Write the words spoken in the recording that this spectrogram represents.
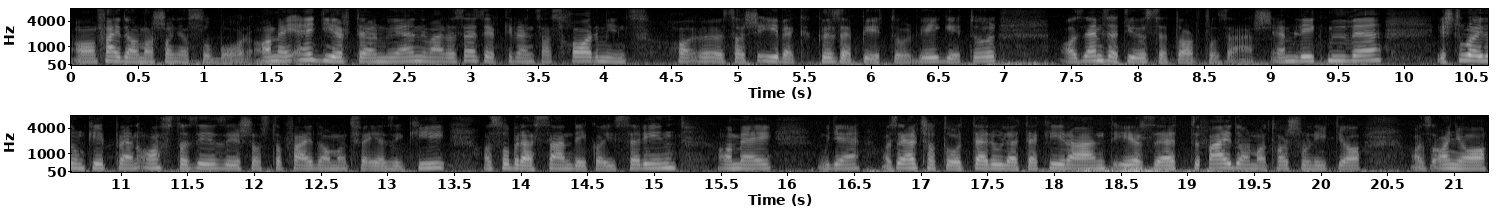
a fájdalmas anyaszobor, amely egyértelműen már az 1930-as évek közepétől, végétől az nemzeti összetartozás emlékműve, és tulajdonképpen azt az érzés, azt a fájdalmat fejezi ki a szobrász szándékai szerint, amely ugye az elcsatolt területek iránt érzett fájdalmat hasonlítja az anya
